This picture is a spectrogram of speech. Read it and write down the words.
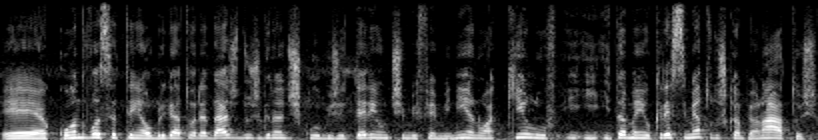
é, quando você tem a obrigatoriedade dos grandes clubes de terem um time feminino, aquilo e, e- também o crescimento dos campeonatos,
